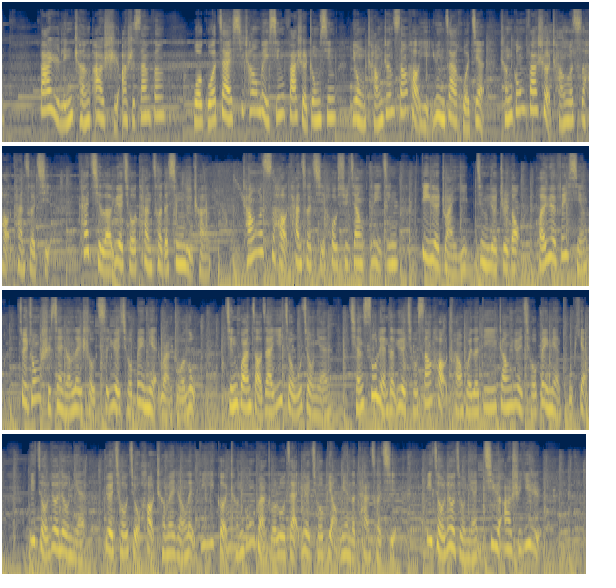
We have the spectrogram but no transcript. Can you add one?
八日凌晨二时二十三分，我国在西昌卫星发射中心用长征三号乙运载火箭成功发射嫦娥四号探测器，开启了月球探测的新旅程。嫦娥四号探测器后续将历经地月转移、近月制动、环月飞行，最终实现人类首次月球背面软着陆。尽管早在一九五九年，前苏联的月球三号传回了第一张月球背面图片。一九六六年，月球九号成为人类第一个成功软着陆在月球表面的探测器。一九六九年七月二十一日，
